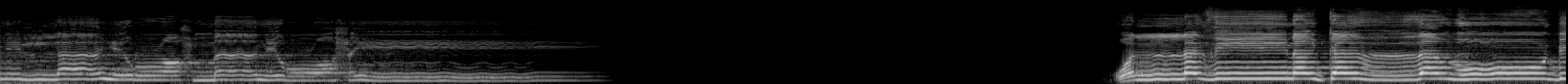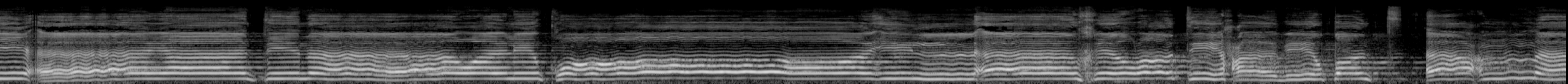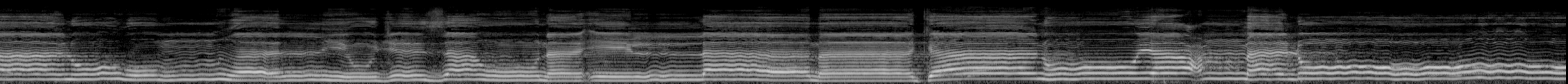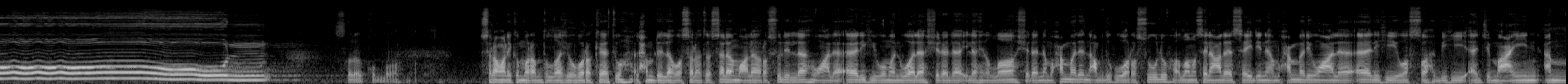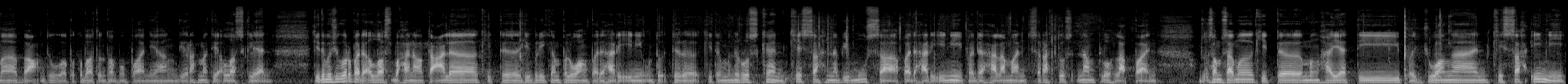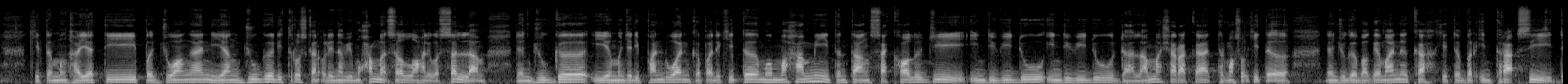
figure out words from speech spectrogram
بسم الله الرحمن الرحيم. والذين كذبوا بآياتنا Assalamualaikum warahmatullahi wabarakatuh. Alhamdulillah wassalatu wassalamu ala Rasulillah wa ala alihi wa man wala syada la ilaha illallah syada Muhammadan abduhu wa rasuluhu. Allahumma salli ala sayidina Muhammad wa ala alihi wa sahbihi ajma'in. Amma ba'du. Apa khabar tuan-tuan dan puan yang dirahmati Allah sekalian? Kita bersyukur pada Allah Subhanahu wa taala kita diberikan peluang pada hari ini untuk kita meneruskan kisah Nabi Musa pada hari ini pada halaman 168 untuk sama-sama kita menghayati perjuangan kisah ini kita menghayati perjuangan yang juga diteruskan oleh Nabi Muhammad sallallahu alaihi wasallam dan juga ia menjadi panduan kepada kita memahami tentang psikologi individu-individu dalam masyarakat termasuk kita dan juga bagaimanakah kita berinteraksi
